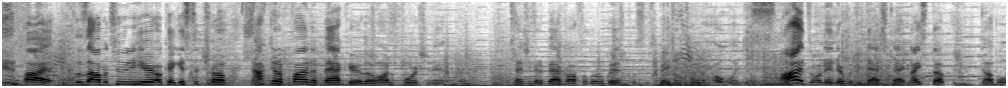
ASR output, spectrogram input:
All right, this opportunity here. Okay, gets the trump. Not gonna find the back here though. Unfortunate. Tension gonna back off a little bit. Put some space between them. Oh, and just slides on in there with the dash attack. Nice stuff. Double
